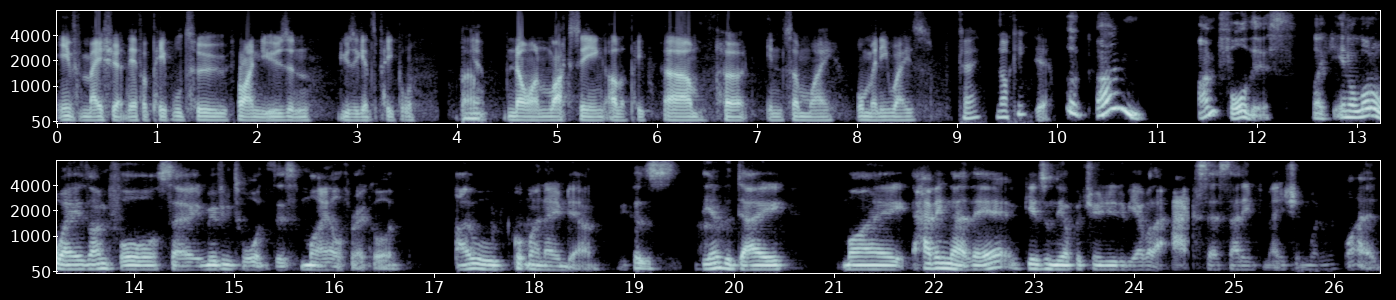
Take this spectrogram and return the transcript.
information out there for people to try and use and use against people. Um, yep. No one likes seeing other people um, hurt in some way or many ways. Okay, Noki. Yeah. Look, I'm I'm for this. Like in a lot of ways, I'm for say moving towards this my health record. I will put my name down because at the end of the day, my having that there gives them the opportunity to be able to access that information when required.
